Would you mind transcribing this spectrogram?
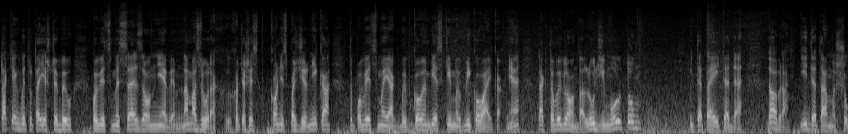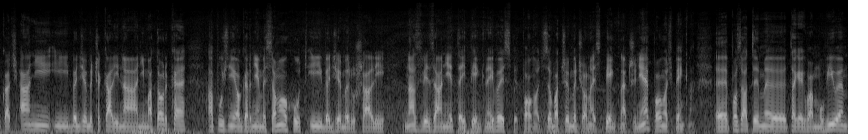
tak jakby tutaj jeszcze był powiedzmy sezon, nie wiem, na Mazurach. Chociaż jest koniec października, to powiedzmy jakby w Gołębieskim w Mikołajkach, nie? Tak to wygląda. Ludzi multum, itp. itd. Dobra, idę tam szukać Ani i będziemy czekali na animatorkę, a później ogarniemy samochód i będziemy ruszali na zwiedzanie tej pięknej wyspy ponoć. Zobaczymy, czy ona jest piękna, czy nie. Ponoć piękna. E, Poza tym, e, tak jak Wam mówiłem,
